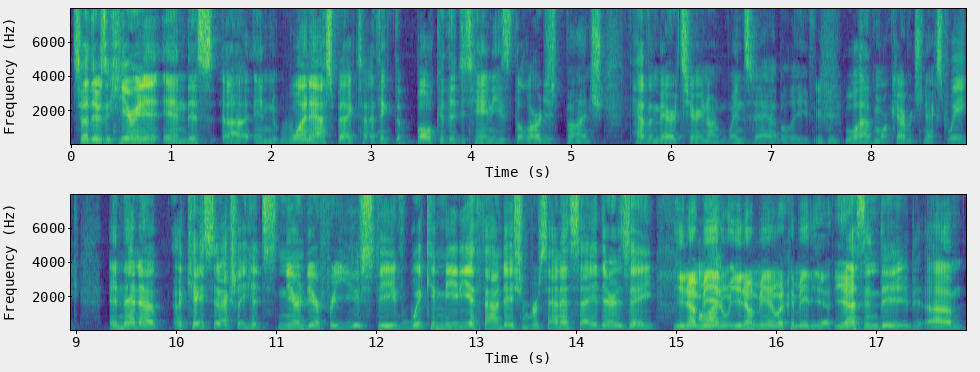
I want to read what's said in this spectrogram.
so there's a hearing in, in this. Uh, in one aspect, I think the bulk of the detainees, the largest bunch, have a merits hearing on Wednesday, I believe. Mm-hmm. We'll have more coverage next week, and then a, a case that actually hits near and dear for you, Steve. Wikimedia Foundation versus NSA. There is a you know me on- and you know me and Wikimedia. Yes, indeed. Um,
